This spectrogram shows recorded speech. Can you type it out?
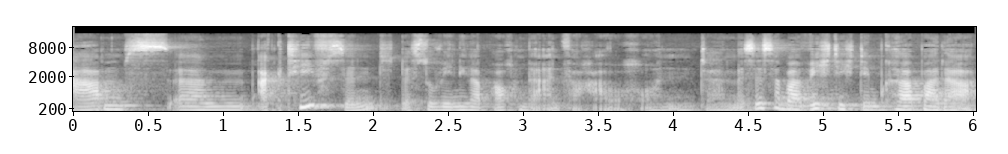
abends ähm, aktiv sind, desto weniger brauchen wir einfach auch. Und ähm, es ist aber wichtig, dem Körper da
